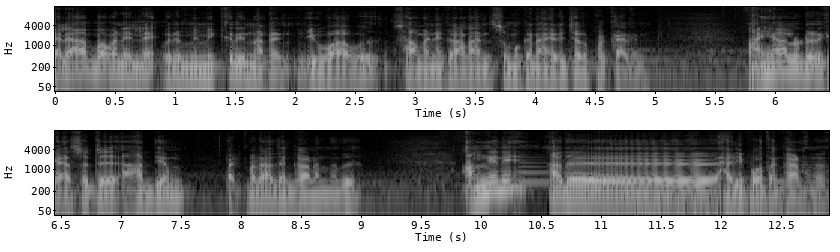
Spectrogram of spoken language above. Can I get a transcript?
കലാഭവനിലെ ഒരു മിമിക്രി നടൻ യുവാവ് സാമാന്യം കാണാൻ സുമുഖനായ ഒരു ചെറുപ്പക്കാരൻ. അയാളുടെ ഒരു കാസറ്റ് ആദ്യം പത്മരാജൻ കാണുന്നത്. അങ്ങനെ അത് ഹരിപ്പോത്തൻ കാണുന്നത്.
